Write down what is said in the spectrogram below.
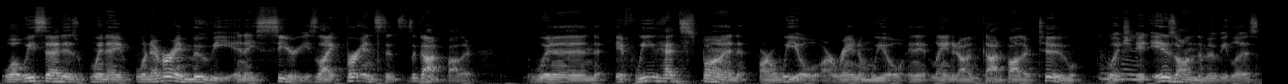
what we said is when a whenever a movie in a series, like for instance, The Godfather, when if we had spun our wheel, our random wheel, and it landed on Godfather 2, which it is on the movie list,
